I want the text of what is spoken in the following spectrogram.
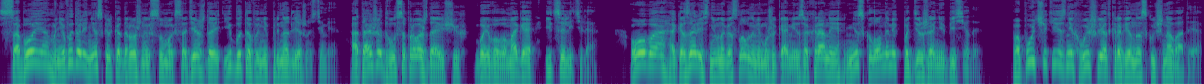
С собой мне выдали несколько дорожных сумок с одеждой и бытовыми принадлежностями, а также двух сопровождающих, боевого мага и целителя. Оба оказались немногословными мужиками из охраны, не склонными к поддержанию беседы. Попутчики из них вышли откровенно скучноватые.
